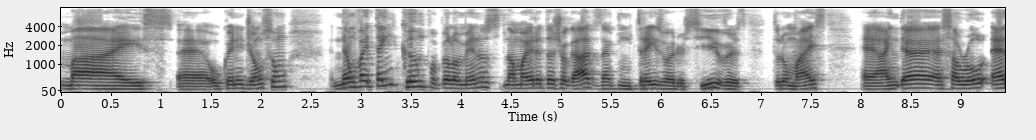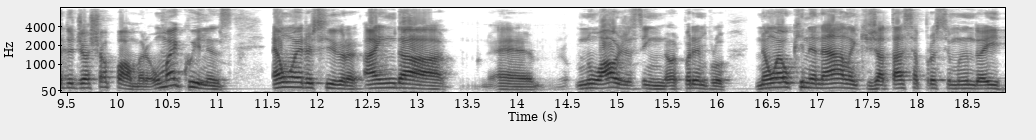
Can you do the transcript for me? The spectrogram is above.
Mas é, o Kenny Johnson não vai estar em campo, pelo menos na maioria das jogadas, né, com três wide receivers tudo mais. É, ainda essa role é do Joshua Palmer. O Mike Williams é um wide receiver ainda é, no auge, assim, por exemplo, não é o Keenan Allen que já está se aproximando aí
